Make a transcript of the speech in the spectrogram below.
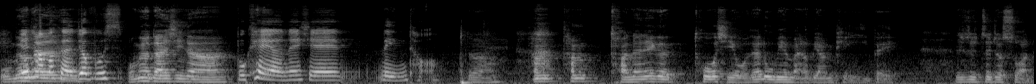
因为他们可能就不我没有担心啊，不 care 那些零头。对啊，他们他们团的那个拖鞋，我在路边买都比他们便宜一倍，那就这就算了。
